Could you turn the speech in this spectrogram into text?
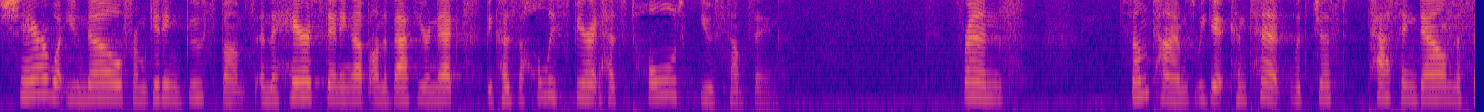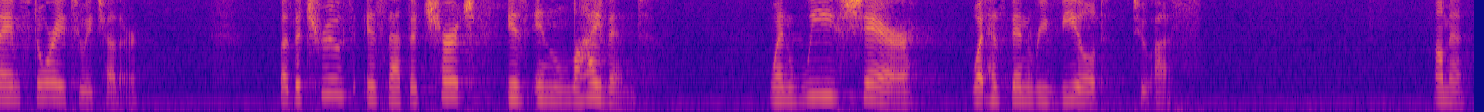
Share what you know from getting goosebumps and the hair standing up on the back of your neck because the Holy Spirit has told you something. Friends, sometimes we get content with just passing down the same story to each other. But the truth is that the church is enlivened when we share what has been revealed to us. Amen.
